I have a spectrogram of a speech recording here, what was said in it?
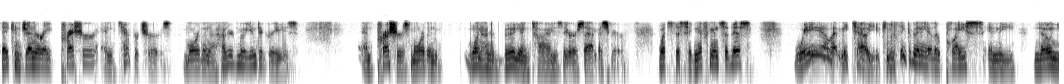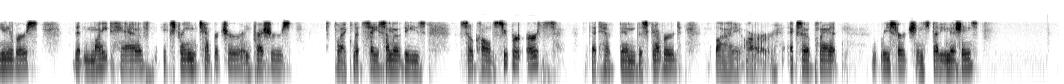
They can generate pressure and temperatures more than 100 million degrees and pressures more than 100 billion times the Earth's atmosphere. What's the significance of this? Well, let me tell you. Can you think of any other place in the known universe that might have extreme temperature and pressures, like, let's say, some of these so called super Earths that have been discovered by our exoplanet research and study missions.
